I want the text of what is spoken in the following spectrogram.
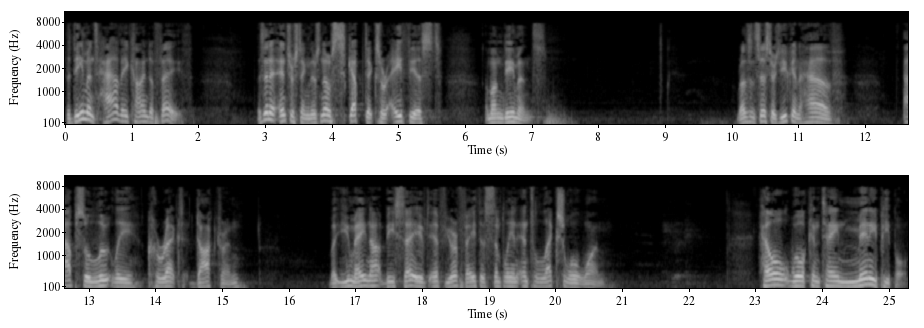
The demons have a kind of faith. Isn't it interesting? There's no skeptics or atheists among demons. Brothers and sisters, you can have absolutely correct doctrine, but you may not be saved if your faith is simply an intellectual one. Hell will contain many people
